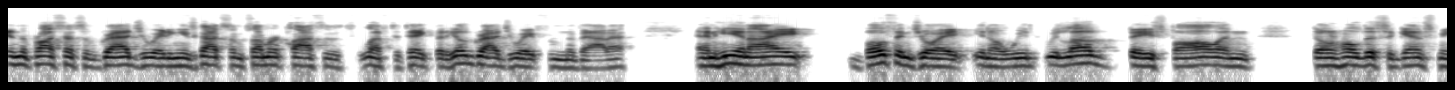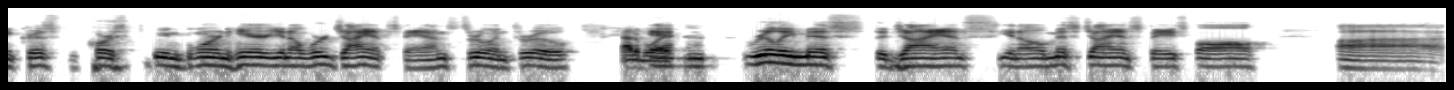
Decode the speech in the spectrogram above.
in the process of graduating. He's got some summer classes left to take, but he'll graduate from Nevada. And he and I both enjoy. You know, we we love baseball and don't hold this against me, Chris. Of course, being born here, you know, we're Giants fans through and through. Attaboy. And really miss the Giants, you know, miss Giants baseball. Uh,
